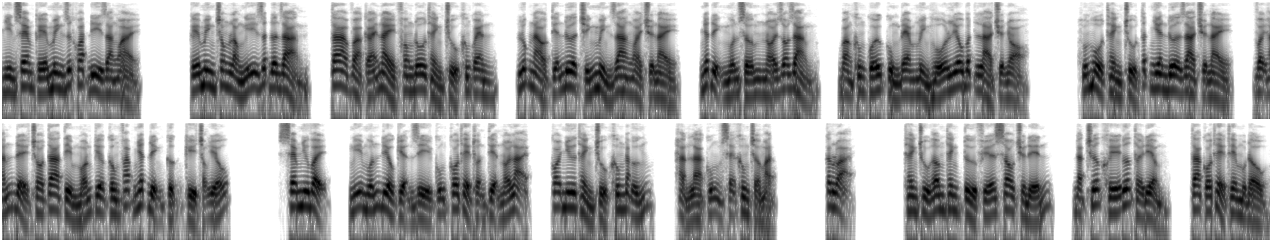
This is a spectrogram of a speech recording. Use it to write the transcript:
nhìn xem kế minh dứt khoát đi ra ngoài. Kế minh trong lòng nghĩ rất đơn giản, ta và cái này phong đô thành chủ không quen, lúc nào tiễn đưa chính mình ra ngoài chuyện này, nhất định muốn sớm nói rõ ràng, bằng không cuối cùng đem mình hố liêu bất là chuyện nhỏ. Huống hồ thành chủ tất nhiên đưa ra chuyện này, vậy hắn để cho ta tìm món kia công pháp nhất định cực kỳ trọng yếu. Xem như vậy, nghĩ muốn điều kiện gì cũng có thể thuận tiện nói lại, coi như thành chủ không đáp ứng, hẳn là cũng sẽ không trở mặt. Các loại. Thành chủ âm thanh từ phía sau chuyển đến, đặt trước khế ước thời điểm, ta có thể thêm một đầu,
